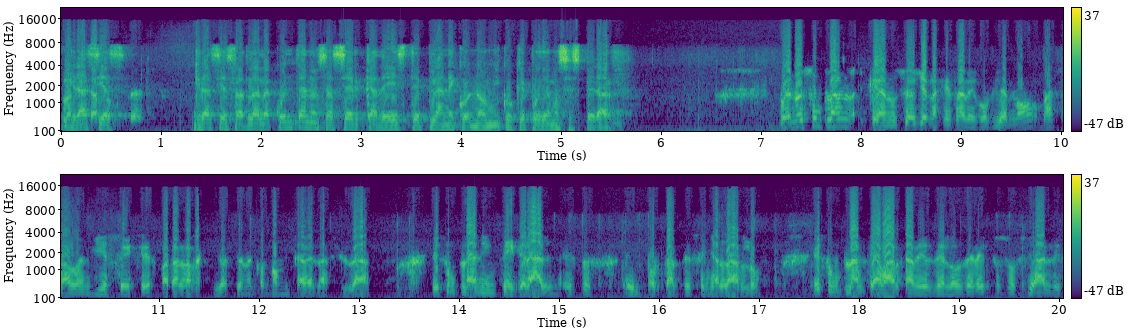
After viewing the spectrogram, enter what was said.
Gracias. Gracias, Fatlala. Cuéntanos acerca de este plan económico. ¿Qué podemos esperar? Bueno, es un plan que anunció ayer la jefa de gobierno basado en 10 ejes para la reactivación económica de la ciudad. Es un plan integral, esto es importante señalarlo. Es un plan que abarca desde los derechos sociales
